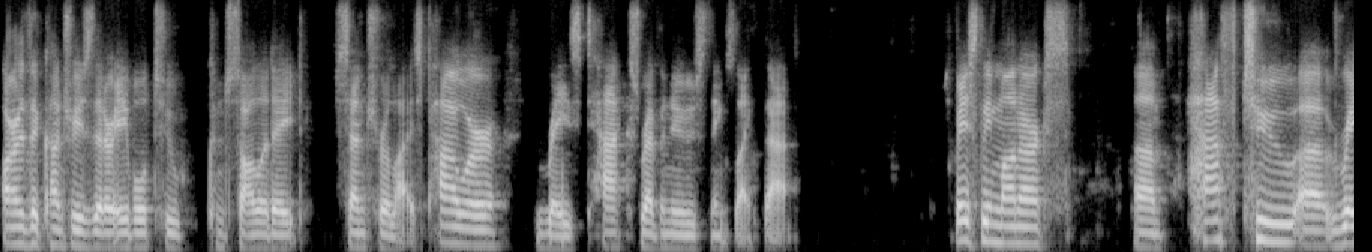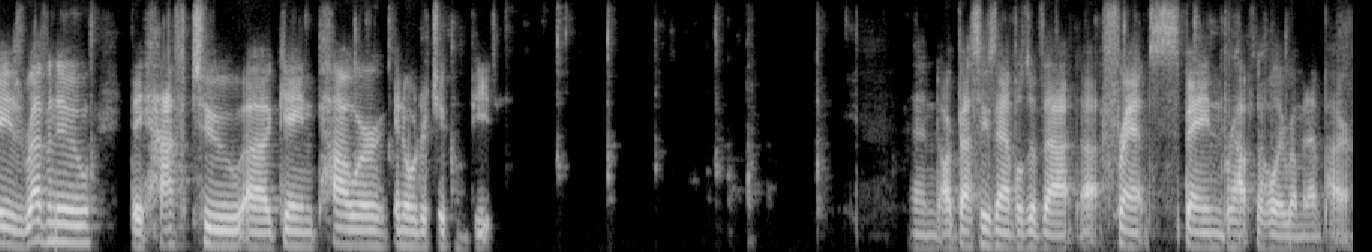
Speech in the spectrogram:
are the countries that are able to consolidate, centralize power, raise tax revenues, things like that. So basically, monarchs um, have to uh, raise revenue, they have to uh, gain power in order to compete. And our best examples of that, uh, France, Spain, perhaps the Holy Roman Empire.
